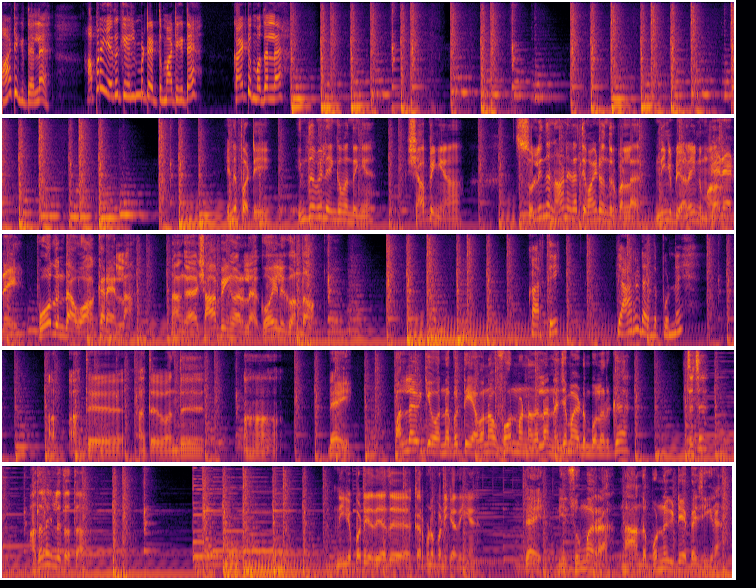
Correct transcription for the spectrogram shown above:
மாட்டிக்கிட்டல அப்புறம் எதுக்கு ஹெல்மெட் எடுத்து மாட்டிக்கிட்ட? கட்டு முதல்ல. என்ன பாட்டி? இந்த வேலை எங்க வந்தீங்க? ஷாப்பிங்கா சொல்லியிருந்தா நான் எல்லாத்தையும் வாங்கிட்டு வந்திருப்பேன்ல. நீங்க இப்படி அலையணுமா? டேய் டேய், டேய் போதும்டா ஓ அக்கறை எல்லாம். நாங்க ஷாப்பிங் வரல கோயிலுக்கு வந்தோம். கார்த்திக் யாருடா இந்த பொண்ணு? அ- அது அது வந்து ஆ, டேய் பல்லவிக்கு உன்னை பத்தி எவனோ ஃபோன் பண்ணதெல்லாம் நிஜமாயிடும் போல இருக்கு. ச்சே அதெல்லாம் இல்ல தாத்தா. நீங்க பாட்டு எதையாவது கற்பனை பண்ணிக்காதீங்க. டேய் நீ சும்மாறா நான் அந்த பொண்ணுகிட்டே பேசிக்கிறேன்.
